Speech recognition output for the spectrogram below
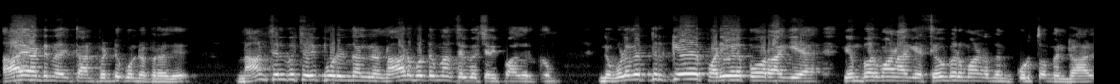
ஆயாண்டிரன் அதை தான் பெற்றுக்கொண்ட பிறகு நான் செல்வ செழிப்போடு இருந்தால் நாடு மட்டும்தான் செல்வ செழிப்பாக இருக்கும். இந்த உலகத்திற்கே படிகளப்பவராகிய எம்பெருமானாகிய சிவபெருமானிடம் கொடுத்தோம் என்றால்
